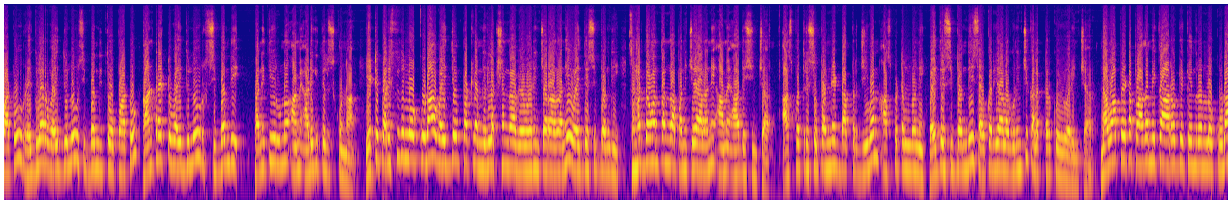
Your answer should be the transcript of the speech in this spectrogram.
పాటు రెగ్యులర్ వైద్యులు సిబ్బందితో పాటు కాంట్రాక్ట్ వైద్యులు సిబ్బంది పనితీరును ఆమె అడిగి తెలుసుకున్నారు. ఎట్టి పరిస్థితుల్లో కూడా వైద్యం పట్ల నిర్లక్ష్యంగా వ్యవహరించరాదని వైద్య సిబ్బంది సమర్థవంతంగా పనిచేయాలని ఆమె ఆదేశించారు. ఆసుపత్రి సూపరింటెండెంట్ డాక్టర్ జీవన్ హాస్పిటల్లోని వైద్య సిబ్బంది సౌకర్యాల గురించి కలెక్టర్కు వివరించారు. నవాపేట ప్రాథమిక ఆరోగ్య కేంద్రంలో కూడా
